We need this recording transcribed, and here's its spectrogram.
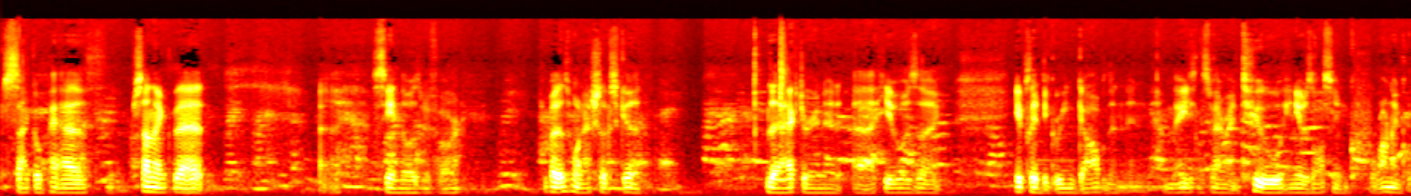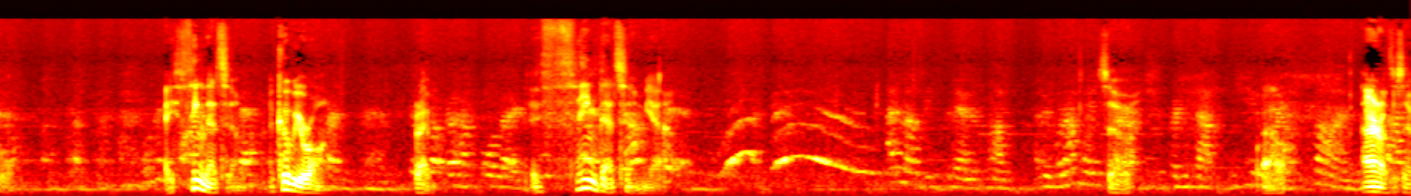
psychopath, something like that. Uh, seen those before. But this one actually looks good. The actor in it, uh, he was uh, he played the Green Goblin in Amazing Spider-Man 2, and he was also in Chronicle. I think that's him. I could be wrong, but I, I think that's him. Yeah. So, wow. I don't know what to say.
